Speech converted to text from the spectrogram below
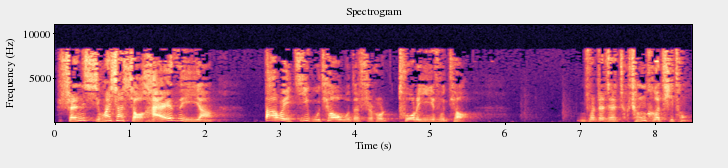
神喜欢像小孩子一样，大卫击鼓跳舞的时候脱了衣服跳，你说这这成何体统？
